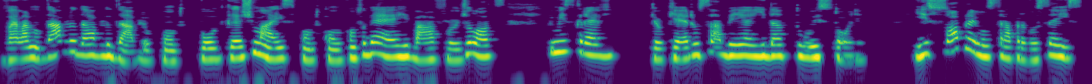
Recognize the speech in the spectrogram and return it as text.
vai lá no www.podcastmais.com.br barra flor de lótus e me escreve, que eu quero saber aí da tua história. E só para ilustrar para vocês,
